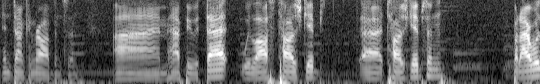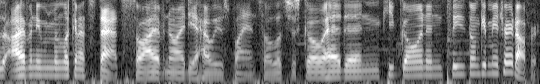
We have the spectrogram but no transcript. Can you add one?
and Duncan Robinson. I'm happy with that. We lost Taj, Gibbs, uh, Taj Gibson. But I was I haven't even been looking at stats, so I have no idea how he was playing. So let's just go ahead and keep going, and please don't give me a trade offer.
